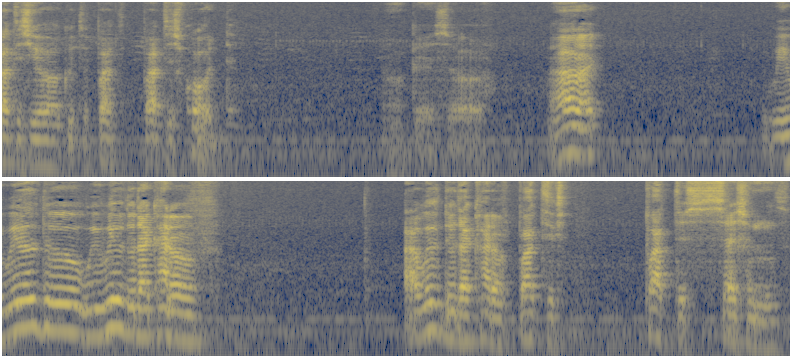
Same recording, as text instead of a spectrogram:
practice your practice chord. Okay, so all right, we will do we will do that kind of I will do that kind of practice practice sessions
